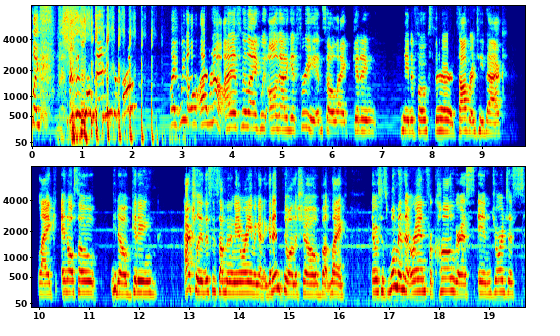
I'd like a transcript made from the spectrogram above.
Like, this is so bad. like we all i don't know i just feel like we all got to get free and so like getting native folks their sovereignty back like and also you know getting actually this is something that we weren't even going to get into on the show but like there was this woman that ran for congress in georgia's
